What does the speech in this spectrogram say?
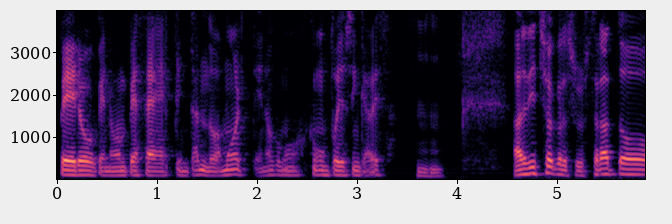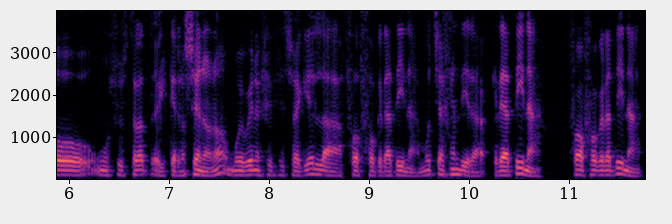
pero que no empieces sprintando a muerte, ¿no? Como, como un pollo sin cabeza. Has dicho que el sustrato, un sustrato, el queroseno, ¿no? Muy beneficioso aquí es la fosfocreatina. Mucha gente dirá, creatina, fosfocreatina.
